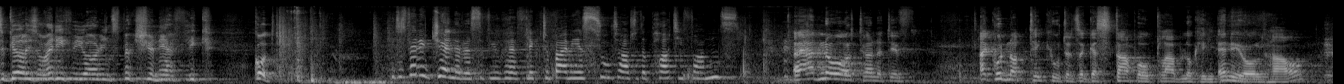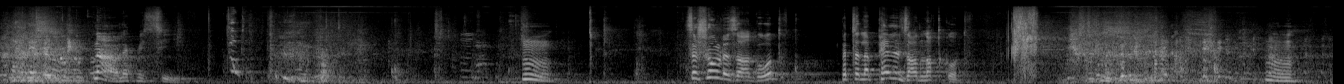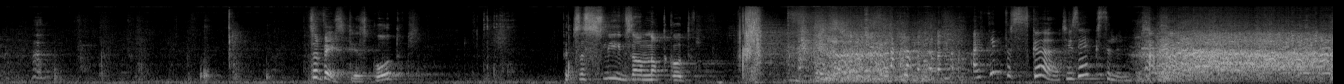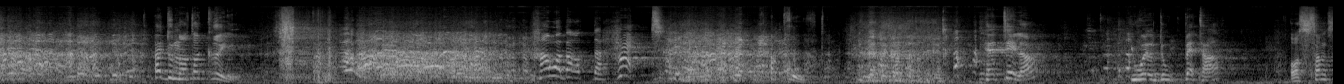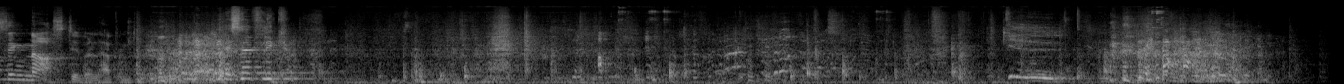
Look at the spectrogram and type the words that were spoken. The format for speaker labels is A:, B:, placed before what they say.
A: the girl is ready for your inspection, Herr Flick.
B: Good.
C: It is very generous of you, Herr Flick, to buy me a suit out of the party funds.
B: I had no alternative. I could not take you to the Gestapo club looking any old how. now, let me see. Hmm. The shoulders are good, but the lapels are not good. The vest is good, but the sleeves are not good.
C: I think the skirt is excellent.
B: I do not agree.
C: How about the hat?
B: Approved. Herr Taylor, you will do better, or something nasty will happen to you.
A: Yes, Herr Flick.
